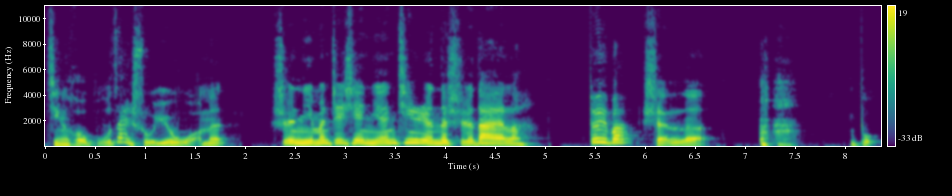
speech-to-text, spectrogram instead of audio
今后不再属于我们，是你们这些年轻人的时代了，对吧，神乐？不，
